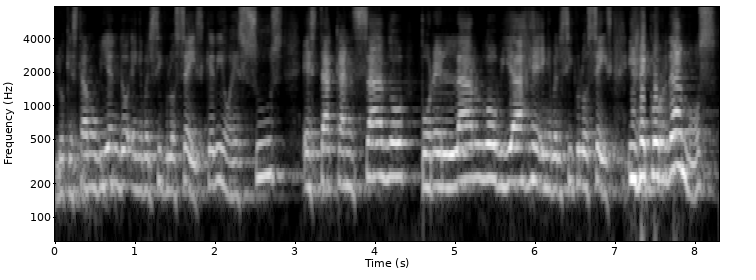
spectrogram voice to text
lo que estamos viendo en el versículo 6. ¿Qué dijo? Jesús está cansado por el largo viaje en el versículo 6. Y recordamos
